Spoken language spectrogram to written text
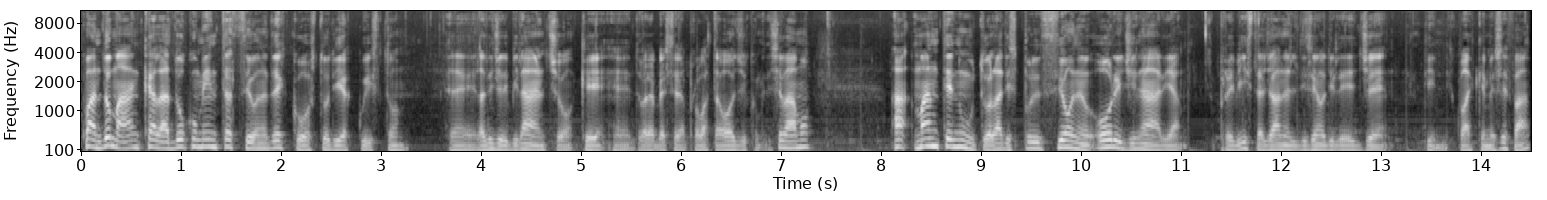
quando manca la documentazione del costo di acquisto. Eh, la legge di bilancio, che eh, dovrebbe essere approvata oggi, come dicevamo, ha mantenuto la disposizione originaria prevista già nel disegno di legge di, qualche mese fa,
